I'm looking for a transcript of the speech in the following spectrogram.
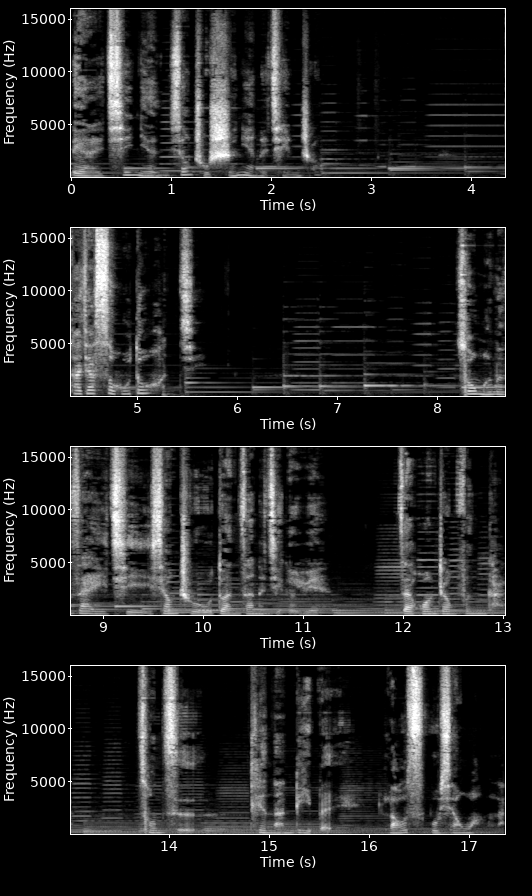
恋爱七年、相处十年的前程。大家似乎都很急，匆忙的在一起相处短暂的几个月，再慌张分开，从此。天南地北，老死不相往来。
